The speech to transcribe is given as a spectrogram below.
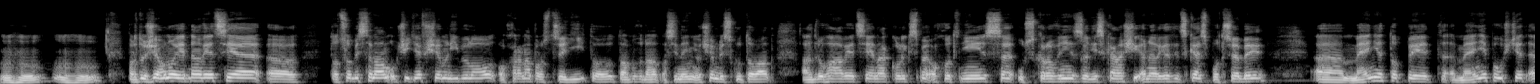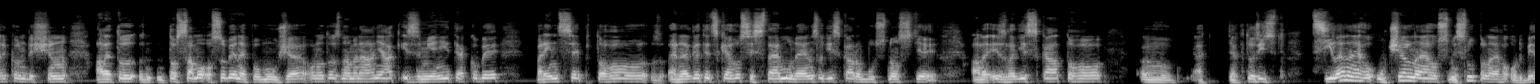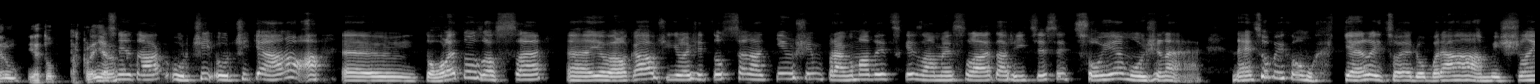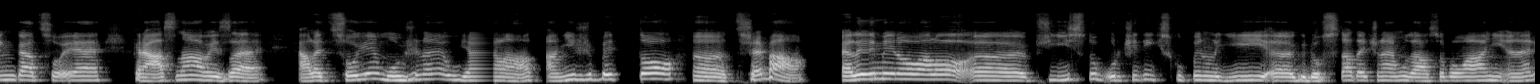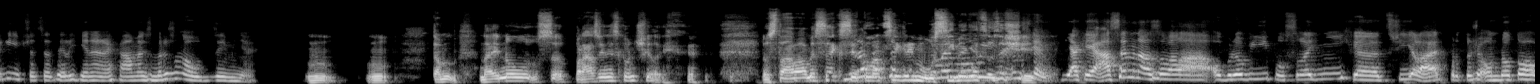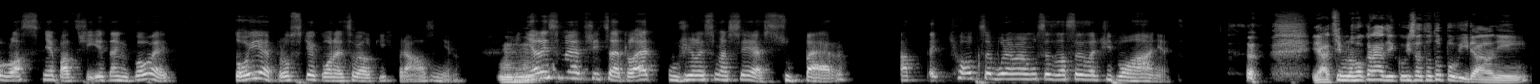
Mm-hmm, mm-hmm. Protože ono jedna věc je uh, to, co by se nám určitě všem líbilo, ochrana prostředí, to tam asi není o čem diskutovat, ale druhá věc je, nakolik jsme ochotní se uskrovnit z hlediska naší energetické spotřeby, uh, méně topit, méně pouštět air condition, ale to, to samo o sobě nepomůže. Ono to znamená nějak i změnit jakoby princip toho energetického systému nejen z hlediska robustnosti, ale i z hlediska toho jak to říct, cíleného, účelného, smysluplného odběru? Je to takhle nějak? Přesně tak, urči, určitě ano. A e, tohle to zase e, je velká příležitost se nad tím vším pragmaticky zamyslet a říct si, co je možné. Ne, co bychom chtěli, co je dobrá myšlenka, co je krásná vize, ale co je možné udělat, aniž by to třeba eliminovalo e, přístup určitých skupin lidí e, k dostatečnému zásobování energií. Přece ty lidi nenecháme zmrznout v zimě. Hmm. Hmm. Tam najednou prázdniny skončily. Dostáváme se k situaci, kdy musíme něco řešit. Jak já jsem nazvala období posledních e, tří let, protože on do toho vlastně patří i ten COVID, to je prostě konec velkých prázdnin. Mm-hmm. Měli jsme 30 let, užili jsme si je super a teď se budeme muset zase začít ohánět. Já ti mnohokrát děkuji za toto povídání.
